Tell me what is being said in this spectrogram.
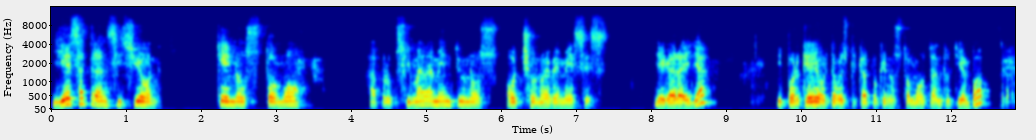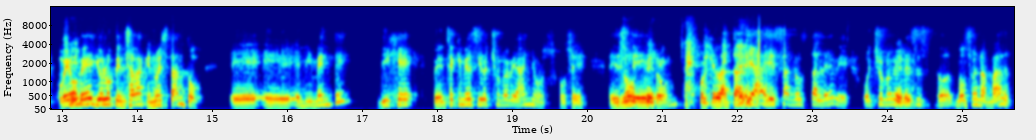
y esa transición que nos tomó aproximadamente unos ocho o nueve meses llegar a ella, ¿Y por qué? Ahorita voy a explicar por qué nos tomó tanto tiempo. Lo veo, ve, yo lo pensaba que no es tanto. Eh, eh, en mi mente dije, pensé que me iba a decir 8 o 9 años, José. no, este, pero... Porque la tarea esa no está leve. 8 o 9 veces no, suena mal.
